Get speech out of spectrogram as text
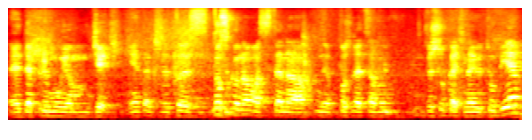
e, deprymują dzieci. Nie? Także to jest doskonała scena, e, polecam wyszukać na YouTubie.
